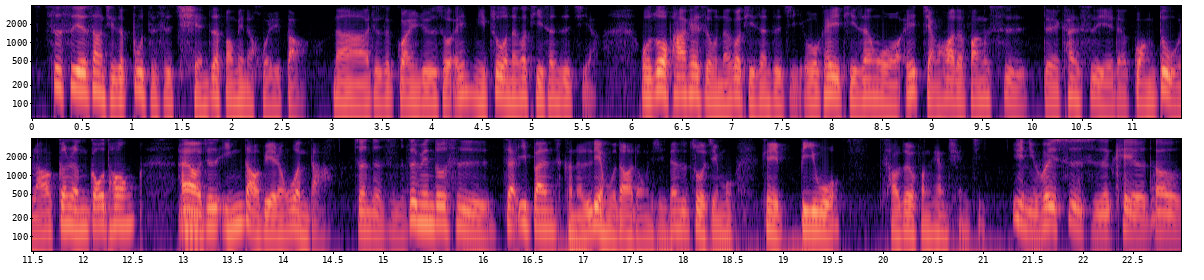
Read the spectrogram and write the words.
这世界上其实不只是钱这方面的回报，那就是关于就是说，哎，你做能够提升自己啊。我做 podcast，我能够提升自己，我可以提升我诶讲话的方式，对，看视野的广度，然后跟人沟通，还有就是引导别人问答，真的是的。这边都是在一般可能练不到的东西，但是做节目可以逼我朝这个方向前进。因为你会适时的 care 到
